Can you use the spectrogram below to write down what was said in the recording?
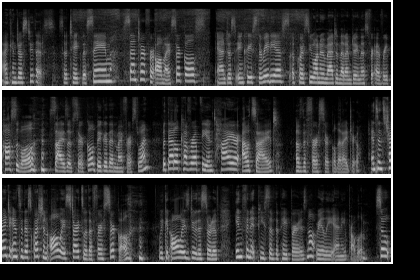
I can just do this. So take the same center for all my circles and just increase the radius. Of course, you want to imagine that I'm doing this for every possible size of circle, bigger than my first one. But that'll cover up the entire outside of the first circle that I drew. And since trying to answer this question always starts with a first circle, we can always do this sort of infinite piece of the paper is not really any problem. So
